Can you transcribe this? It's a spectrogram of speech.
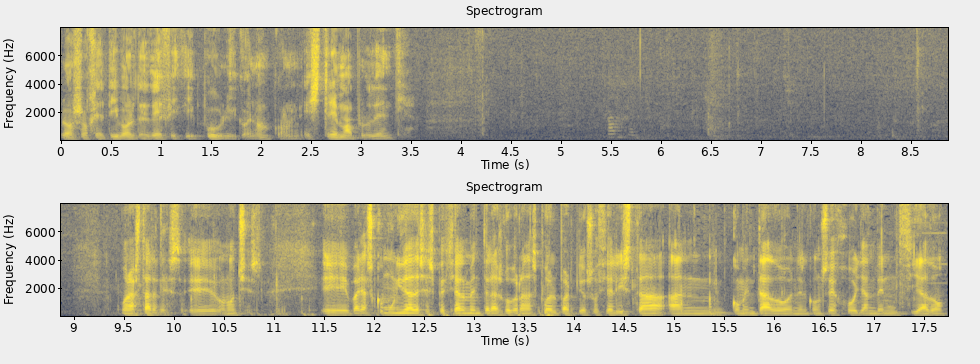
los objetivos de déficit público, ¿no? con extrema prudencia. Buenas tardes eh, o noches. Eh, varias comunidades, especialmente las gobernadas por el Partido Socialista, han comentado en el Consejo y han denunciado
